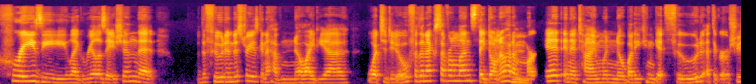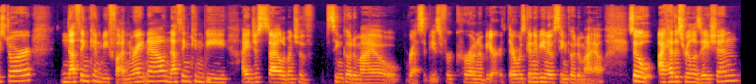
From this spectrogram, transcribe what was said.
crazy like realization that the food industry is going to have no idea what to do for the next several months. They don't know how to mm. market in a time when nobody can get food at the grocery store. Nothing can be fun right now. Nothing can be. I just styled a bunch of Cinco de Mayo recipes for Corona beer. There was going to be no Cinco de Mayo. So I had this realization.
